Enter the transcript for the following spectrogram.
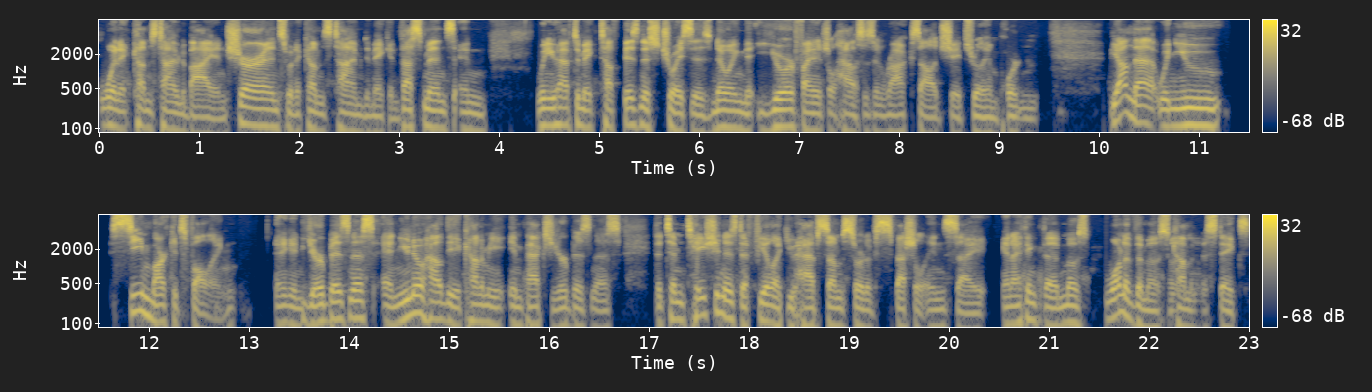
when it comes time to buy insurance, when it comes time to make investments. And when you have to make tough business choices, knowing that your financial house is in rock solid shape is really important. Beyond that, when you see markets falling, and again, your business, and you know how the economy impacts your business, the temptation is to feel like you have some sort of special insight. And I think the most, one of the most common mistakes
